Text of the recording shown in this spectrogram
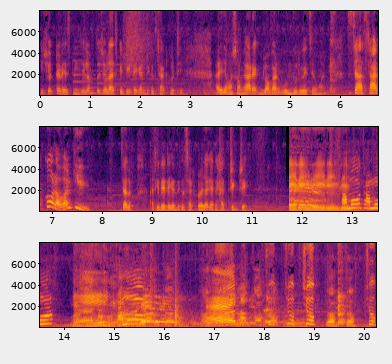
কিছু একটা রেস্ট নিয়েছিলাম। তো চলো আজকে ডেটা এখান থেকে স্টার্ট করছি। আর এই যে আমার সঙ্গে আর এক ব্লগার বন্ধু রয়েছে আমার। স্টার্ট কর আবার কি? চলো আজকে ডেটা এখান থেকে স্টার্ট করা যাক একটা হ্যাট্রিক ড্রে এই রে রে রে রে। থামো থামো। এই। থামো। চুপ চুপ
